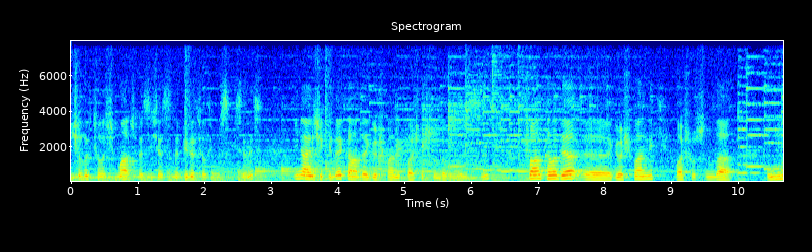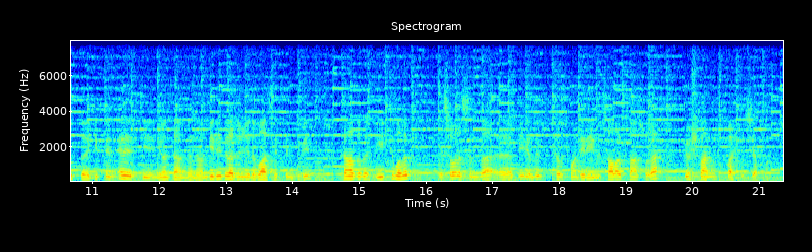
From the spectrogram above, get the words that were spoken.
3 yıllık çalışma süresi içerisinde bir yıl çalışmışsanız yine aynı şekilde Kanada'ya göçmenlik başvurusunda bulunabilirsiniz. Şu an Kanada'ya e, göçmenlik başvurusunda da gitmenin en etkili yöntemlerinden biri biraz önce de bahsettiğim gibi Kanada'da eğitim alıp ve sonrasında e, bir yıllık çalışma deneyimi sağladıktan sonra göçmenlik başvurusu yapmak.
